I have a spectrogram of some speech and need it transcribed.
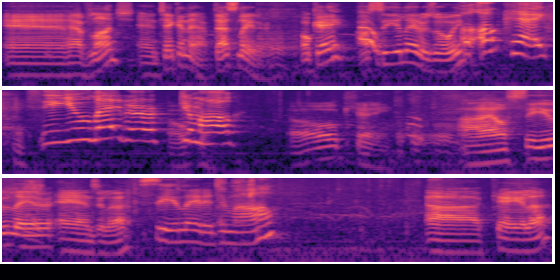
and have lunch and take a nap. That's later. Okay? I'll see you later, Zoe. Uh, okay. See you later, Okay. Jamal. Okay. I'll see you later, Angela. See you later, Jamal. Uh, Kayla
